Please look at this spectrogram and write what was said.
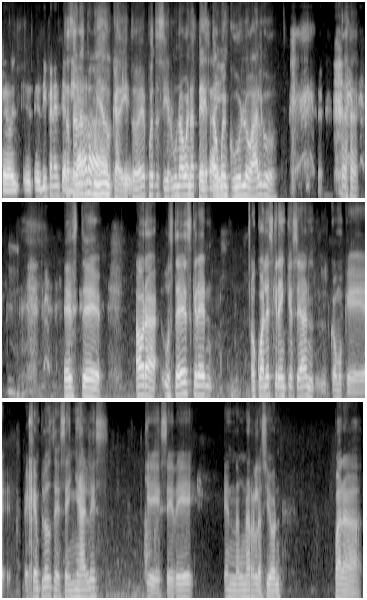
pero es, diferente. Estás hablando muy educadito, ¿eh? Puedes decir una buena teta, un buen culo, algo. este, ahora, ¿ustedes creen o cuáles creen que sean como que ejemplos de señales que se dé en una relación para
